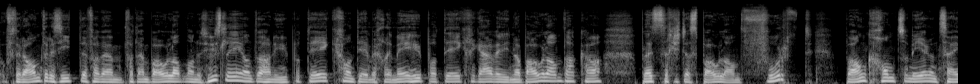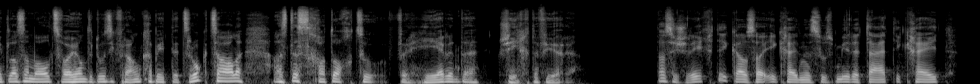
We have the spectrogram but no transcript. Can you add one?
auf der anderen Seite von dem, von dem Bauland noch ein Häuschen und da habe ich Hypotheken und die haben ein bisschen mehr Hypotheken gegeben, weil ich noch Bauland hatte. Plötzlich ist das Bauland fort. Die Bank kommt zu mir und sagt, lass mal 200'000 Franken bitte zurückzahlen. Also das kann doch zu verheerenden Geschichten führen. Das ist richtig. Also ich kenne es aus meiner Tätigkeit,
